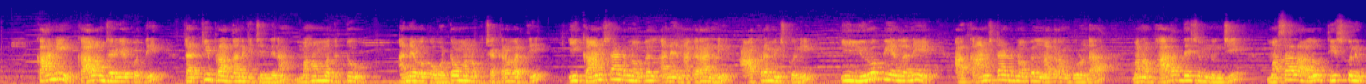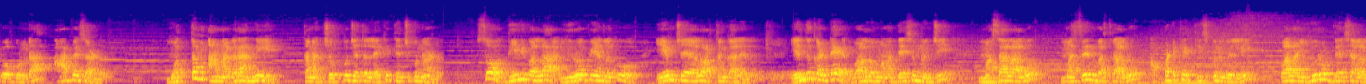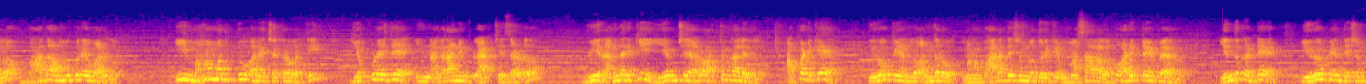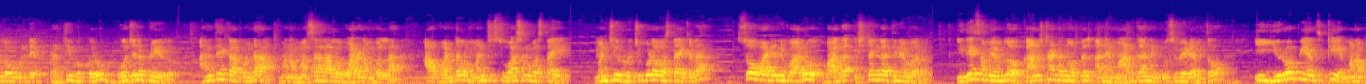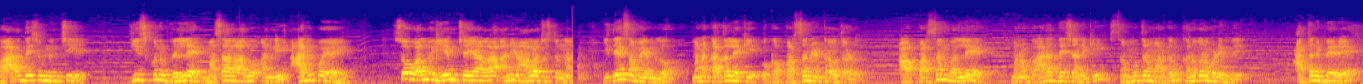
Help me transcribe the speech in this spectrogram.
కానీ కాలం జరిగే కొద్దీ టర్కీ ప్రాంతానికి చెందిన మహమ్మద్ టూ అనే ఒక ఒటోమన్ ఒక చక్రవర్తి ఈ కాన్స్టాంటినోపెల్ అనే నగరాన్ని ఆక్రమించుకొని ఈ యూరోపియన్లని ఆ కాన్స్టాంటినోపెల్ నగరం గుండా మన భారతదేశం నుంచి మసాలాలు తీసుకుని పోకుండా ఆపేశాడు. మొత్తం ఆ నగరాన్ని తన చెప్పు జతల్లోకి తెచ్చుకున్నాడు. సో దీనివల్ల యూరోపియన్లకు ఏం చేయాలో అర్థం కాలేదు. ఎందుకంటే వాళ్ళు మన దేశం నుంచి మసాలాలు మస్లిన్ వస్త్రాలు అప్పటికే తీసుకుని వెళ్ళి వాళ్ళ యూరోప్ దేశాలలో బాగా అమ్ముకునేవాళ్ళు. ఈ మహమ్మద్ అనే చక్రవర్తి ఎప్పుడైతే ఈ నగరాన్ని బ్లాక్ చేశాడో వీరందరికీ ఏం చేయాలో అర్థం కాలేదు. అప్పటికే యూరోపియన్లు అందరూ మన భారతదేశంలో దొరికే మసాలాలకు అడిక్ట్ అయిపోయారు. ఎందుకంటే యూరోపియన్ దేశంలో ఉండే ప్రతి ఒక్కరూ భోజన ప్రియులు అంతేకాకుండా మన మసాలాలు వాడడం వల్ల ఆ వంటలో మంచి సువాసన వస్తాయి. మంచి రుచి కూడా వస్తాయి కదా? సో వాటిని వారు బాగా ఇష్టంగా తినేవారు. ఇదే సమయంలో కాన్స్టాంటనోపెల్ అనే మార్గాన్ని మూసివేయడంతో ఈ యూరోపియన్స్కి మన భారతదేశం నుంచి తీసుకుని వెళ్ళే మసాలాలు అన్నీ ఆగిపోయాయి. సో వాళ్ళు ఏం చేయాలా అని ఆలోచిస్తున్నారు. ఇదే సమయంలో మన కథలోకి ఒక పర్సన్ ఎంటర్ అవుతాడు. ఆ పర్సన్ వల్లే మన భారతదేశానికి సముద్ర మార్గం కనుగొనబడింది. అతని పేరే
